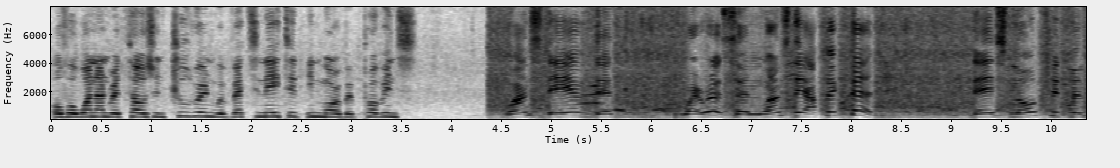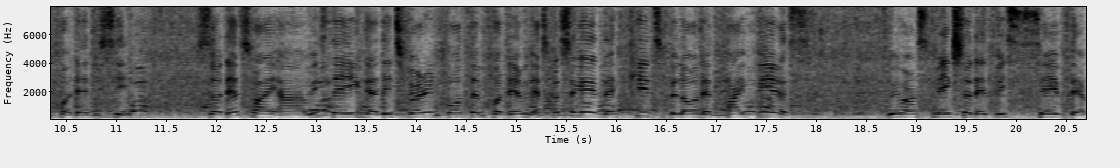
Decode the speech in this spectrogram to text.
Over 100,000 children were vaccinated in Morobe province. Once they have that virus and once they are affected, there is no treatment for that, disease. So that's why uh, we're saying that it's very important for them, especially the kids below the five years. We must make sure that we save them.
